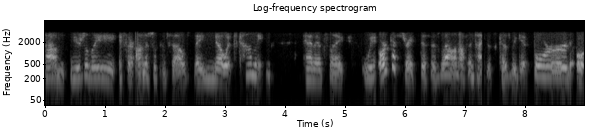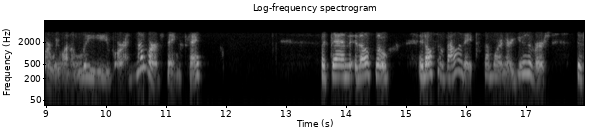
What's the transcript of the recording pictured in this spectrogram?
Um, usually, if they're honest with themselves, they know it's coming. And it's like, we orchestrate this as well. And oftentimes it's because we get bored or we want to leave or a number of things, okay? But then it also it also validates somewhere in our universe this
